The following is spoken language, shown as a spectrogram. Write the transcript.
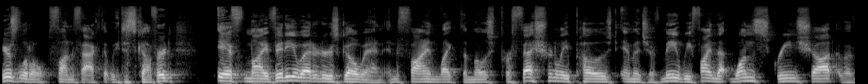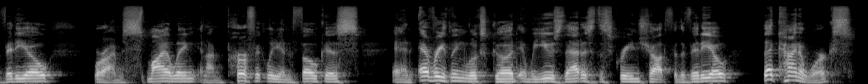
here's a little fun fact that we discovered. If my video editors go in and find like the most professionally posed image of me, we find that one screenshot of a video where I'm smiling and I'm perfectly in focus and everything looks good, and we use that as the screenshot for the video, that kind of works.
